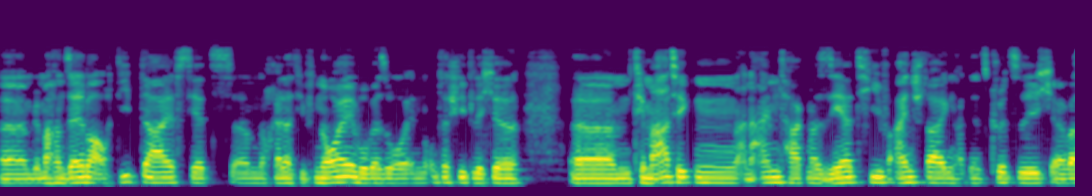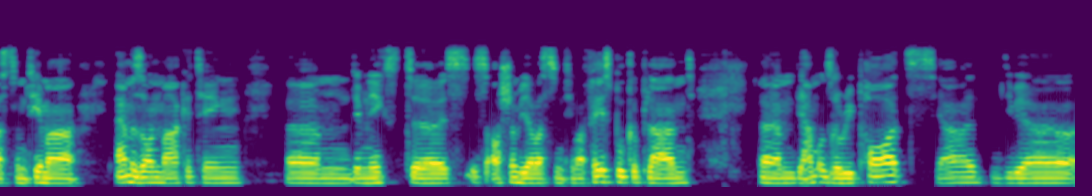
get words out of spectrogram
Ähm, wir machen selber auch Deep Dives jetzt ähm, noch relativ neu, wo wir so in unterschiedliche ähm, Thematiken an einem Tag mal sehr tief einsteigen. Hatten jetzt kürzlich äh, was zum Thema Amazon Marketing. Ähm, demnächst äh, ist, ist auch schon wieder was zum Thema Facebook geplant. Ähm, wir haben unsere Reports, ja, die wir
